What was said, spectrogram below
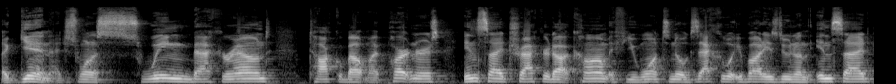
Again, I just want to swing back around, talk about my partners, InsideTracker.com. If you want to know exactly what your body is doing on the inside,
